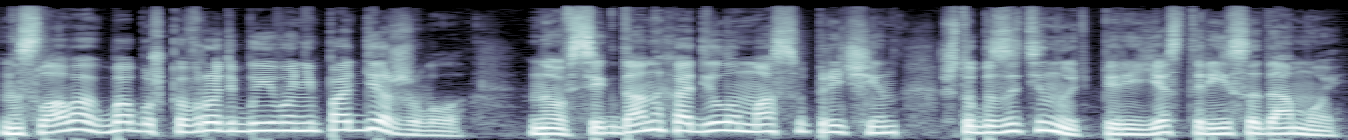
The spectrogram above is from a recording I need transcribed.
На словах бабушка вроде бы его не поддерживала, но всегда находила массу причин, чтобы затянуть переезд Риса домой.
